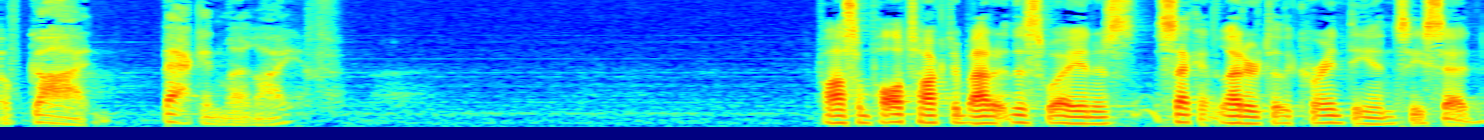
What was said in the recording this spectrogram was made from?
of God back in my life. Apostle Paul talked about it this way in his second letter to the Corinthians. He said,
